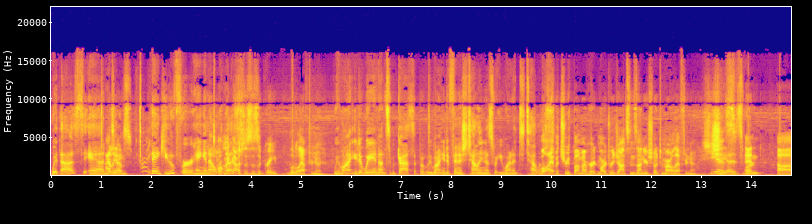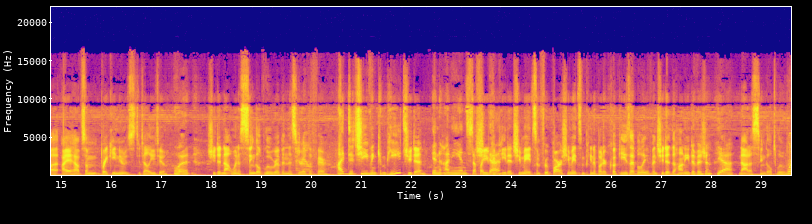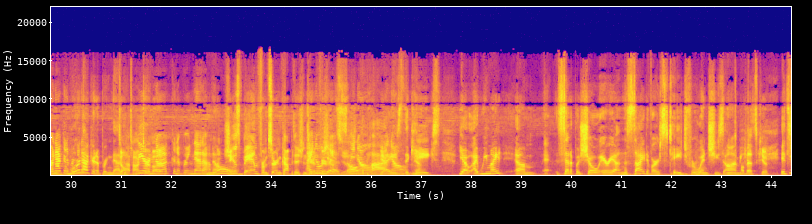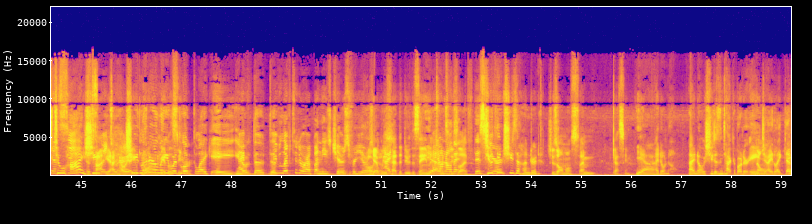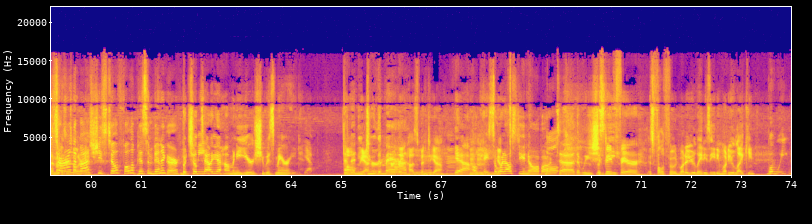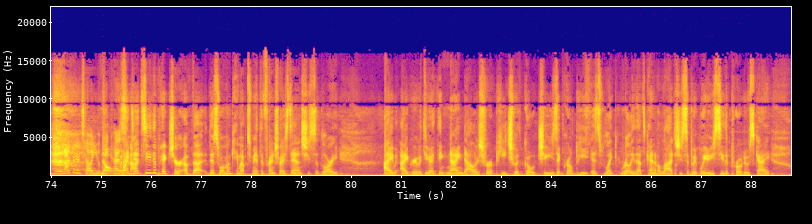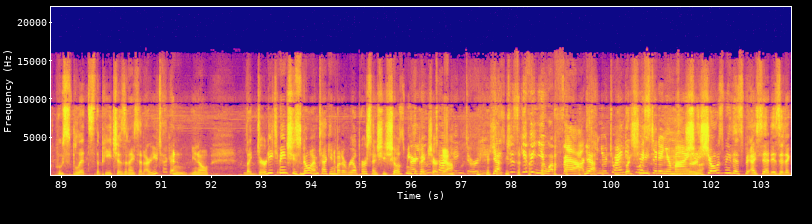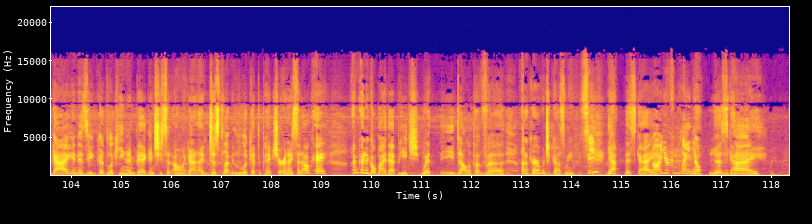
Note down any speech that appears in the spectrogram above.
with us. And Hi, um, ladies. Thank you for hanging out oh with us. Oh my gosh, this is a great little afternoon. We want you to weigh in on some gossip, but we want you to finish telling us what you wanted to tell us. Well, I have a truth bomb. I've heard Marjorie Johnson's on your show tomorrow afternoon. She, she is. We're- And uh, I have some breaking news to tell you, too. what? She did not win a single blue ribbon this year at the fair. I did she even compete She did. in honey and stuff She like that? She competed. She made some fruit bars. She made some peanut butter cookies, I believe, and she did the honey division. Yeah. Not a single blue We're ribbon. not going to We're not going to bring that Don't up. talk we to her about. We are not going to bring that up. No. She is banned from certain competitions I here at know the she fair. is. Yes, We all know. the pies, I know. the Yeah. cakes. Yeah, I, we might um, set up a show area on the side of our stage for when she's on. Because Oh, that's cute. It's Can't too see. high. It's she high, yeah, hell yeah, she no one would literally would see her. look like a you know I- the the. We've lifted her up on these chairs for years. Oh, Yeah, yeah. we've I- had to do the same Yeah. I don't know that Live. this do you year. think she's a hundred? She's almost. I'm guessing. Yeah, I don't know. I know she doesn't talk about her age. No. I like that. Well, Put about her her. on the bus. age. She's still full of piss and vinegar. But she'll I mean- tell you how many years she was married, Yep. And Oh, then you yeah, do her, the Her late math. husband, yeah. Yeah. Okay. So Yep. what else do you know about Well, uh, that we should? The should state be? fair is full of food. What are you ladies eating? What are you liking? Well, we, we're not going to tell you No, because but I not? did see the picture of the. This woman came up to me at the French fry stand. She said, "Lori, I, I agree with you. I think nine dollars for a peach with goat cheese, a grilled peach, is like really that's kind of a lot." She said, "But wait do you see the produce guy who splits the peaches." And I said, "Are you talking? You know?" Like dirty to me? And she said, No, I'm talking about a real person. She shows me Are the picture. you talking dirty? Yeah. She's just giving you a fact, Yeah. and you're trying to But she- twist it in your mind. She shows me this. I said, "Is it a guy and is he good looking and big?" And she said, "Oh my God!" I just let me look at the picture, and I said, "Okay, I'm going to go buy that beach with the dollop of. Uh, I don't care how much it costs me. See? Yeah, this guy. Oh, you're complaining. no, this guy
